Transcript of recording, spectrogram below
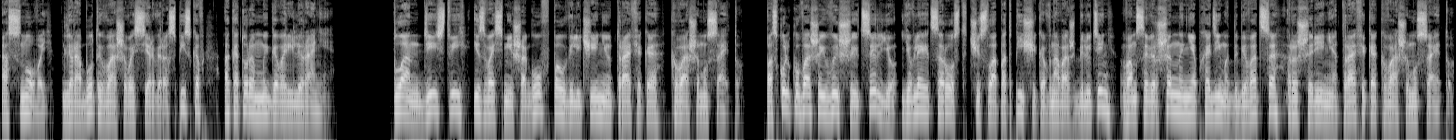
основой для работы вашего сервера списков, о котором мы говорили ранее. План действий из восьми шагов по увеличению трафика к вашему сайту. Поскольку вашей высшей целью является рост числа подписчиков на ваш бюллетень, вам совершенно необходимо добиваться расширения трафика к вашему сайту,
